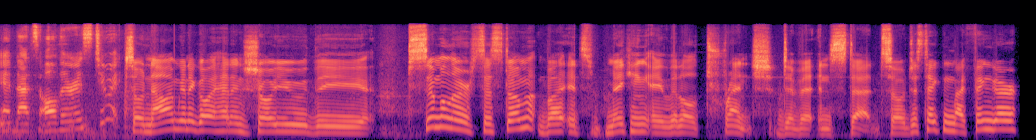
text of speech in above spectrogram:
And that's all there is to it. So now I'm going to go ahead and show you the similar system, but it's making a little trench divot instead. So just taking my finger,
